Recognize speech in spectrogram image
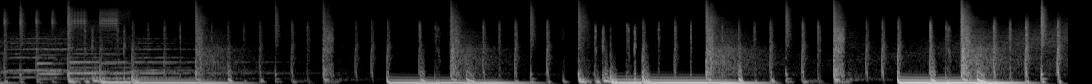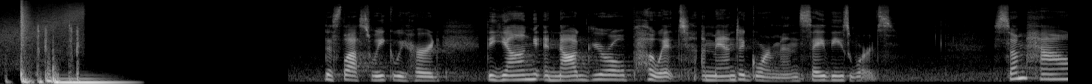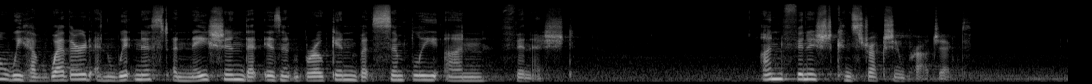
This last week, we heard the young inaugural poet Amanda Gorman say these words Somehow we have weathered and witnessed a nation that isn't broken but simply unfinished. Unfinished construction project.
